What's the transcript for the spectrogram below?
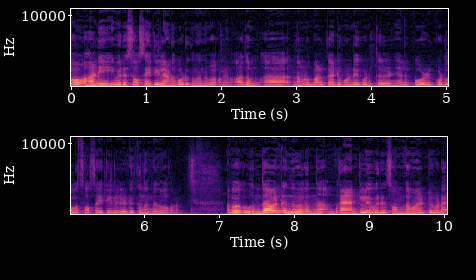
റോ ഹണി ഇവർ സൊസൈറ്റിയിലാണ് കൊടുക്കുന്നതെന്ന് പറഞ്ഞു. അതും നമ്മൾ ബൾക്കായിട്ട് കൊണ്ടുപോയി കൊടുത്തു കഴിഞ്ഞാൽ കോഴിക്കോടുള്ള സൊസൈറ്റിയിൽ എടുക്കുന്നുണ്ടെന്ന് പറഞ്ഞു. അപ്പോൾ വൃന്ദാവൻ എന്ന് പറയുന്ന ബ്രാൻഡിൽ ഇവർ സ്വന്തമായിട്ട് ഇവിടെ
